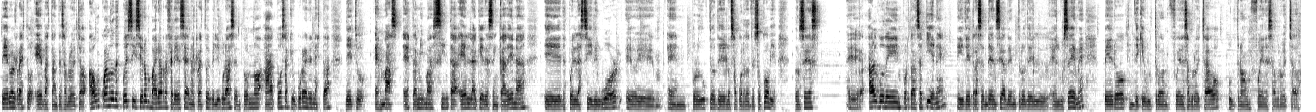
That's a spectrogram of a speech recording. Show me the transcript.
Pero el resto es bastante desaprovechado. Aun cuando después se hicieron varias referencias en el resto de películas en torno a cosas que ocurren en esta. De hecho, es más, esta misma cinta es la que desencadena eh, después la Civil War eh, en producto de los acuerdos de Sokovia. Entonces, eh, algo de importancia tiene y de trascendencia dentro del UCM, pero de que Ultron fue desaprovechado, Ultron fue desaprovechado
